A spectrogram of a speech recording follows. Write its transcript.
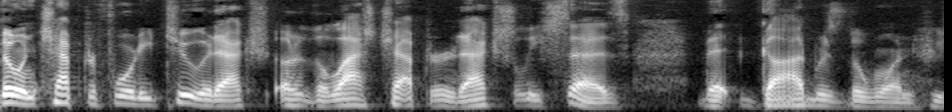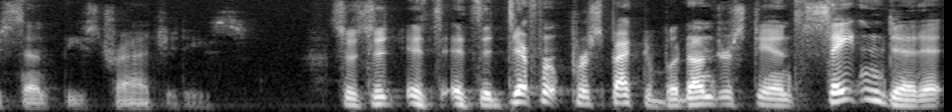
Though in chapter 42, it actually, the last chapter, it actually says that God was the one who sent these tragedies. So it's a, it's, it's a different perspective, but understand Satan did it,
